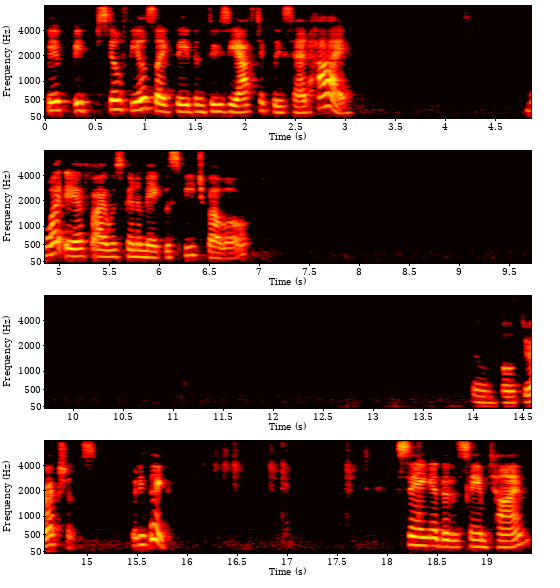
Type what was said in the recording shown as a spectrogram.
it, it still feels like they've enthusiastically said hi. What if I was going to make the speech bubble go in both directions? What do you think? Saying it at the same time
